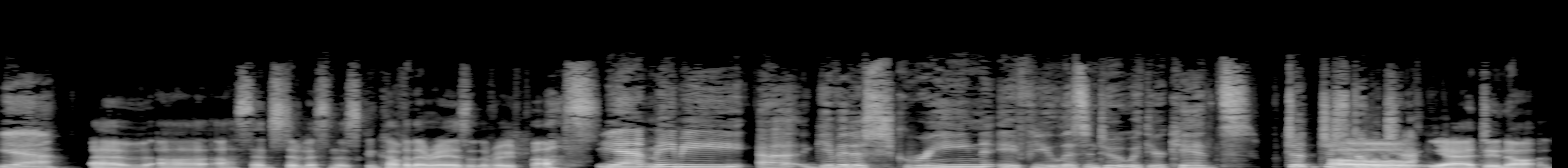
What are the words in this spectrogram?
Yeah. Um, our, our sensitive listeners can cover their ears at the rude parts. Yeah, maybe uh give it a screen if you listen to it with your kids. Ju- just double oh, check. yeah, do not.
